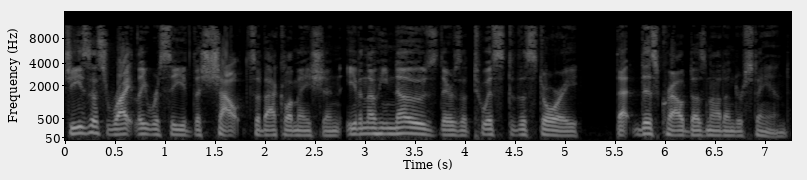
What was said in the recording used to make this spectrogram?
Jesus rightly received the shouts of acclamation, even though he knows there's a twist to the story that this crowd does not understand.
